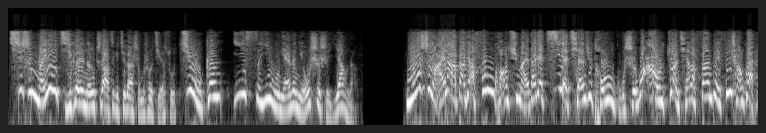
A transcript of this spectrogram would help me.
其实没有几个人能知道这个阶段什么时候结束，就跟一四一五年的牛市是一样的。牛市来了，大家疯狂去买，大家借钱去投入股市，哇，我赚钱了，翻倍非常快，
